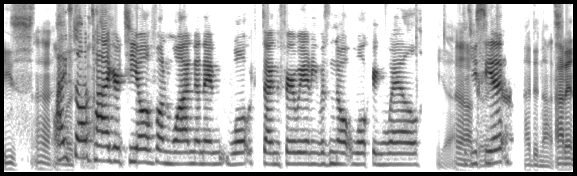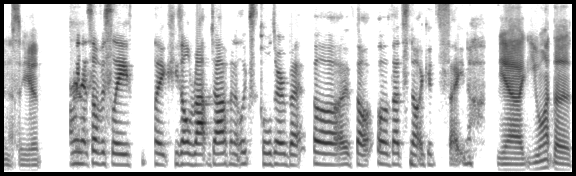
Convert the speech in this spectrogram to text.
He's uh, I saw there. Tiger tee off on one and then walked down the fairway, and he was not walking well. yeah. oh, Did you good. see it? I did not. I didn't that. see it. I mean, it's obviously like he's all wrapped up and it looks colder, but oh, I thought, oh, that's not a good sign. Yeah, you want the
